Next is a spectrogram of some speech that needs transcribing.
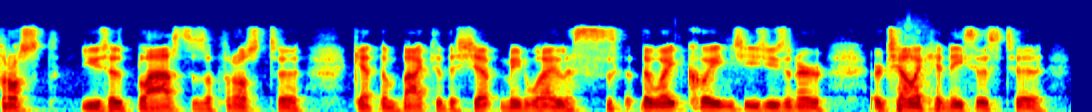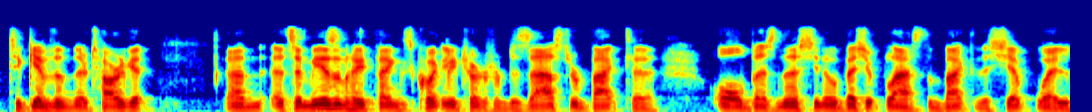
thrust use his blast as a thrust to get them back to the ship. Meanwhile, the White Queen she's using her her telekinesis to to give them their target, and it's amazing how things quickly turn from disaster back to all business. You know, Bishop blasts them back to the ship while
